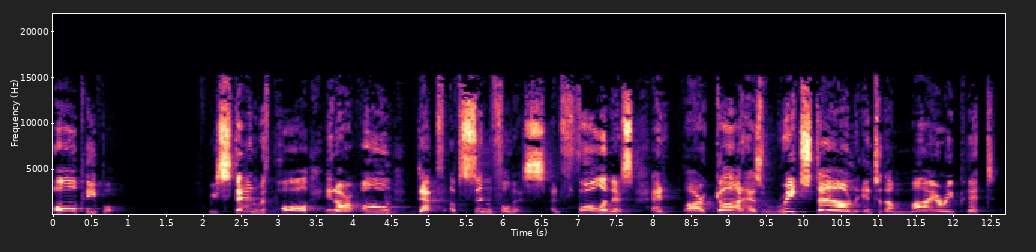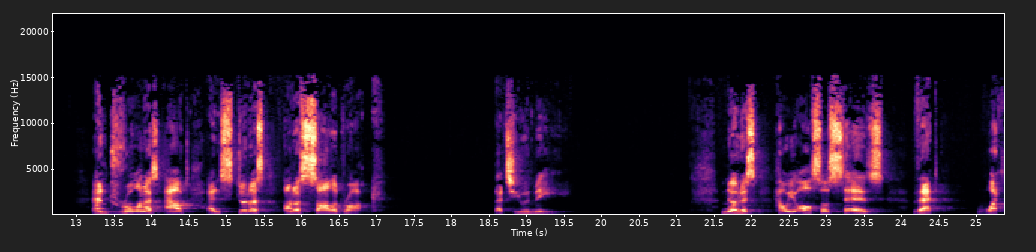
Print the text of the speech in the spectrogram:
all people. We stand with Paul in our own depth of sinfulness and fallenness, and our God has reached down into the miry pit and drawn us out and stood us on a solid rock. That's you and me. Notice how he also says that what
